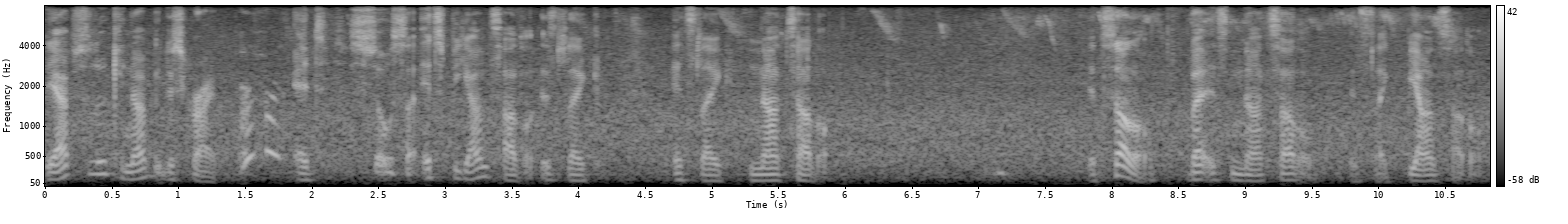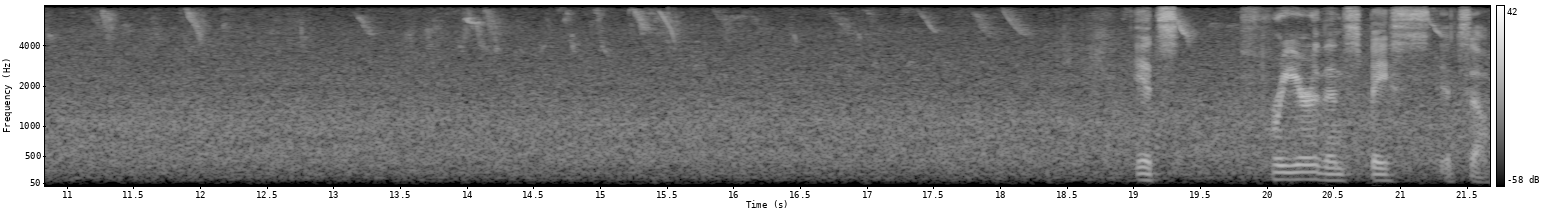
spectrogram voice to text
The absolute cannot be described. It's so it's beyond subtle. It's like it's like not subtle. It's subtle, but it's not subtle. It's like beyond subtle. It's freer than space itself.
